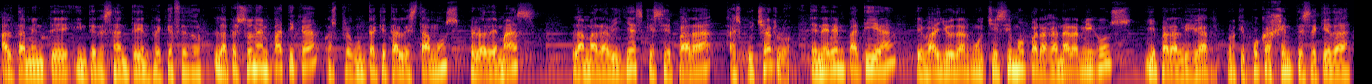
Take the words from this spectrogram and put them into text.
altamente interesante e enriquecedor. La persona empática nos pregunta qué tal estamos, pero además la maravilla es que se para a escucharlo. Tener empatía te va a ayudar muchísimo para ganar amigos y para ligar, porque poca gente se queda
